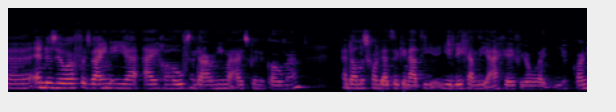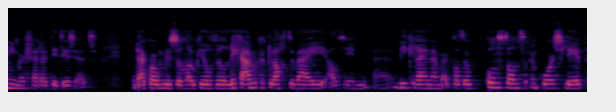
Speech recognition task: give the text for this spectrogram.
Uh, en dus heel erg verdwijnen in je eigen hoofd en daar niet meer uit kunnen komen. En dan is gewoon letterlijk inderdaad je lichaam die aangeeft, joh, je kan niet meer verder, dit is het. En daar komen dus dan ook heel veel lichamelijke klachten bij, als in uh, migraine, maar ik had ook constant een koortslip.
